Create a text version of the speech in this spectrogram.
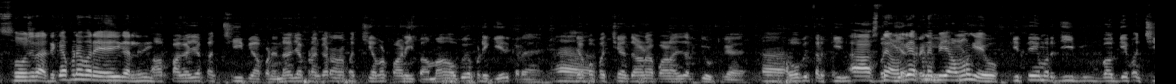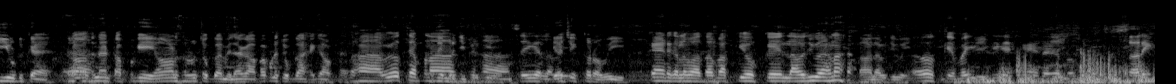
ਸੋਚਦਾ ਠੀਕ ਹੈ ਆਪਣੇ ਬਾਰੇ ਇਹ ਗੱਲ ਨਹੀਂ। ਆਪਾਂ ਕਹੇ ਪੰਛੀ ਵੀ ਆਪਣੇ ਨਾਲ ਜੇ ਆਪਣਾ ਘਰਾਂ ਨਾਲ ਪੰਛੀਆਂ ਪਰ ਪਾਣੀ ਪਾਵਾਂ ਉਹ ਵੀ ਆਪਣੀ ਕੇਅਰ ਕਰਾਂ ਹਾਂ। ਜੇ ਆਪਾਂ ਪੰਛੀਆਂ ਦਾਣਾ ਪਾਣਾ ਜਦ ਕਿ ਉੱਠ ਗਿਆ। ਹਾਂ। ਉਹ ਵੀ ਤਰਕੀ ਆਸ ਤੇ ਆਉਣਗੇ ਆਪਣੇ ਵੀ ਆਉਣਗੇ ਉਹ। ਕਿਤੇ ਮਰਜ਼ੀ ਅੱਗੇ ਪੰਛੀ ਉੱਡ ਕੇ ਰਾਤ ਨੇ ਟੱਪ ਗਏ ਆਣ ਸਾਨੂੰ ਚੁੱਗਾ ਮਿਲੇਗਾ ਆਪਾਂ ਆਪਣਾ ਚੁੱਗਾ ਹੈਗਾ ਉੱਥੇ। ਹਾਂ ਵੀ ਉੱਥੇ ਆਪਣਾ ਜਿੱਥੇ ਮਰਜ਼ੀ ਫਿਰ ਹਾਂ ਸਹੀ ਗੱਲ ਹੈ ਇਹ ਚੈੱਕ ਕਰੋ ਬਈ। ਘੈਂਟ ਗੱਲਬਾਤ ਆ ਬਾਕੀ ਓਕੇ ਲਵ ਯੂ ਹੈ ਨਾ ਹਾਂ ਲਓ ਜੀ ਬਈ। ਓਕੇ ਬਾਈ ਠੀਕ ਹੈ ਘੈਂਟ ਗੱਲ। ਸਾਰੀ।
